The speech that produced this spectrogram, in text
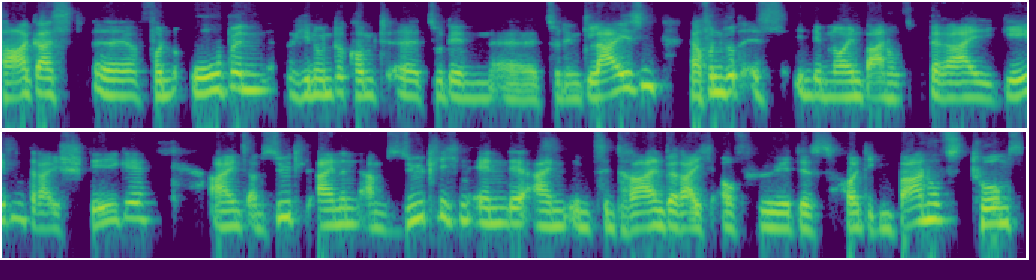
Fahrgast äh, von oben hinunterkommt äh, zu, den, äh, zu den Gleisen. Davon wird es in dem neuen Bahnhof drei geben, drei Stege. Eins am Süd, einen am südlichen Ende, einen im zentralen Bereich auf Höhe des heutigen Bahnhofsturms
